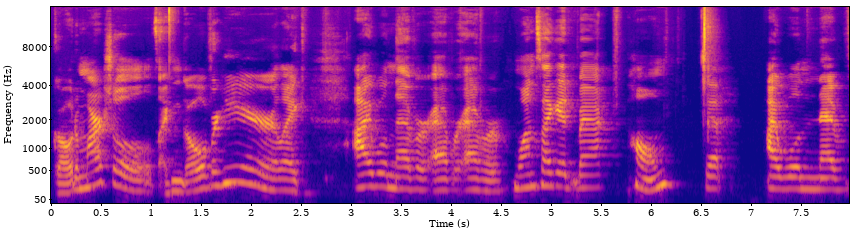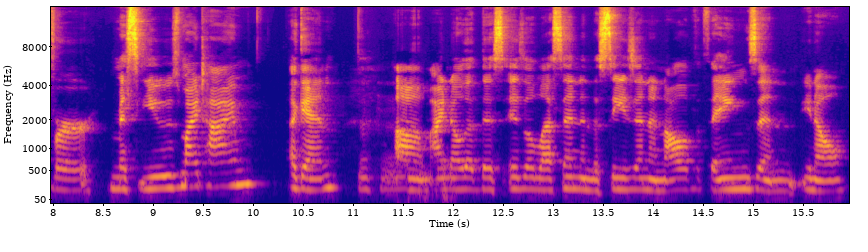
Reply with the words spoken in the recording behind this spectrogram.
go to Marshalls. I can go over here. Like I will never, ever, ever, once I get back home, Yep. I will never misuse my time again. Mhm. Um, I know that this is a lesson in the season and all of the things, and you know,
